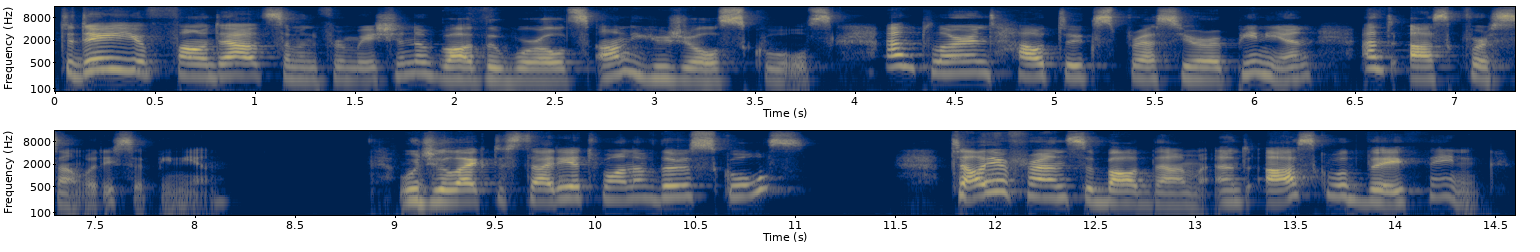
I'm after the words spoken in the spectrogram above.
Today you've found out some information about the world's unusual schools and learned how to express your opinion and ask for somebody's opinion. Would you like to study at one of those schools? Tell your friends about them and ask what they think.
